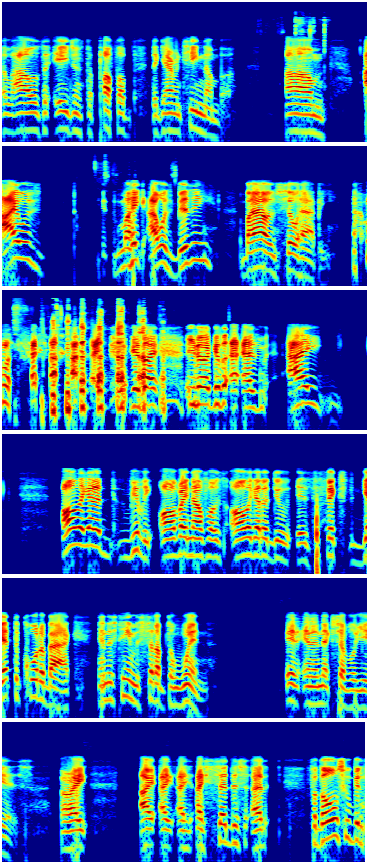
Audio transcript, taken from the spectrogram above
allows the agents to puff up the guarantee number. Um, I was, Mike. I was busy, but I was so happy because I, you know, because as I all they gotta really all right now, folks, all they gotta do is fix get the quarterback, and this team is set up to win in in the next several years. All right, I I I said this I, for those who've been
